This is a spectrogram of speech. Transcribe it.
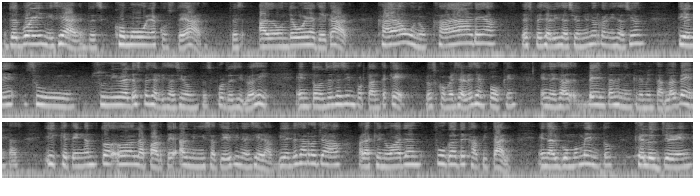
entonces voy a iniciar, entonces, ¿cómo voy a costear? Entonces, ¿a dónde voy a llegar? Cada uno, cada área de especialización en organización tiene su, su nivel de especialización, pues por decirlo así. Entonces es importante que los comerciales se enfoquen en esas ventas, en incrementar las ventas y que tengan toda la parte administrativa y financiera bien desarrollada para que no hayan fugas de capital en algún momento que los lleven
